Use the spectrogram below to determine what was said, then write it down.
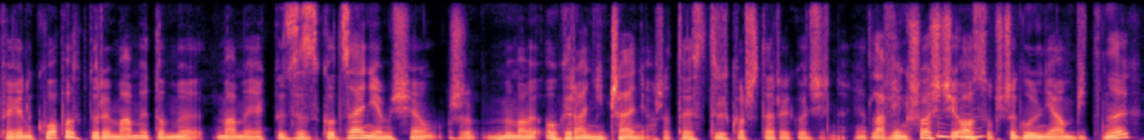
pewien kłopot, który mamy, to my mamy jakby ze zgodzeniem się, że my mamy ograniczenia, że to jest tylko 4 godziny. Dla większości mhm. osób, szczególnie ambitnych,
